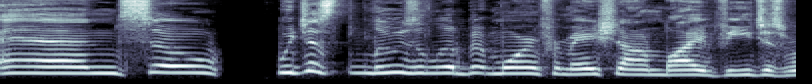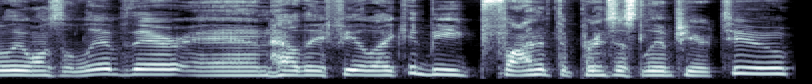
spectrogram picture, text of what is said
And so we just lose a little bit more information on why V just really wants to live there and how they feel like it'd be fine if the princess lived here too.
